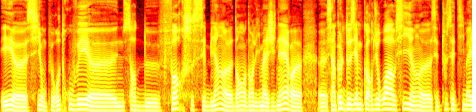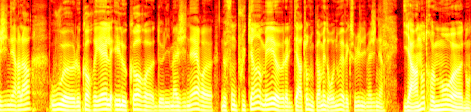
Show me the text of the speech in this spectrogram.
Et euh, si on peut retrouver euh, une sorte de force, c'est bien dans, dans l'imaginaire. C'est un peu le deuxième corps du roi aussi. hein. C'est tout cet imaginaire-là où euh, le corps réel et le corps de l'imaginaire ne font plus qu'un, mais la littérature nous permet de renouer avec celui de l'imaginaire. Il y a un autre mot euh, dont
